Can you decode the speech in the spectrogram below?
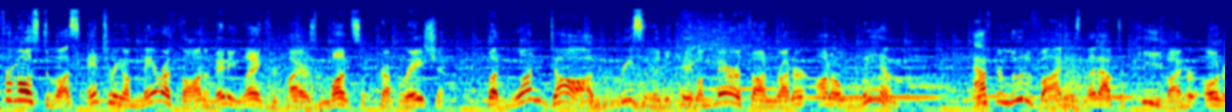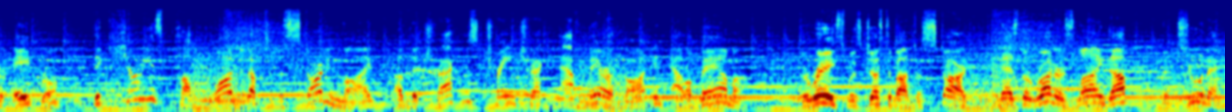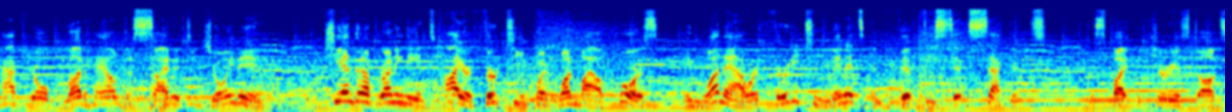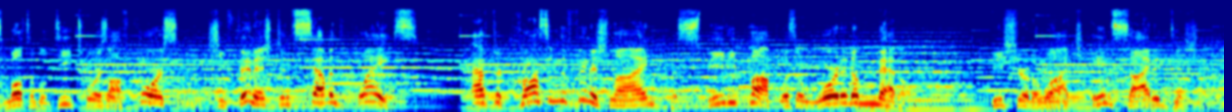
For most of us, entering a marathon of any length requires months of preparation. But one dog recently became a marathon runner on a whim. After Ludivine was let out to pee by her owner April, the curious pup wandered up to the starting line of the Trackless Train Trek Half Marathon in Alabama. The race was just about to start, and as the runners lined up, the two and a half year old bloodhound decided to join in. She ended up running the entire 13.1 mile course in 1 hour, 32 minutes, and 56 seconds. Despite the curious dog's multiple detours off course, she finished in seventh place. After crossing the finish line, the speedy pup was awarded a medal. Be sure to watch Inside Edition.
